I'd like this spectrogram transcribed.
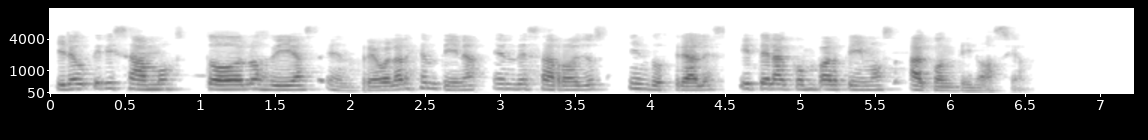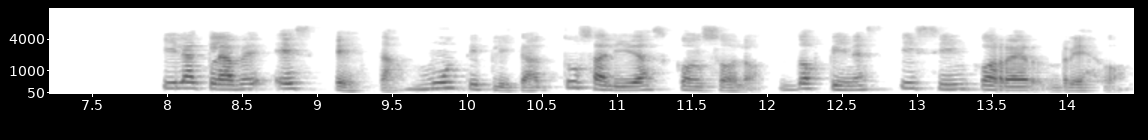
y la utilizamos todos los días en Trébol Argentina en desarrollos industriales y te la compartimos a continuación. Y la clave es esta, multiplica tus salidas con solo dos pines y sin correr riesgo,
